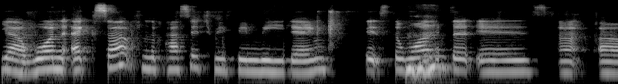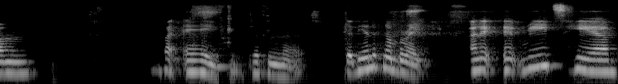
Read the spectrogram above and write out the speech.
yeah one excerpt from the passage we've been reading. It's the mm-hmm. one that is at um, about eight, doesn't it? At the end of number eight. And it, it reads here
